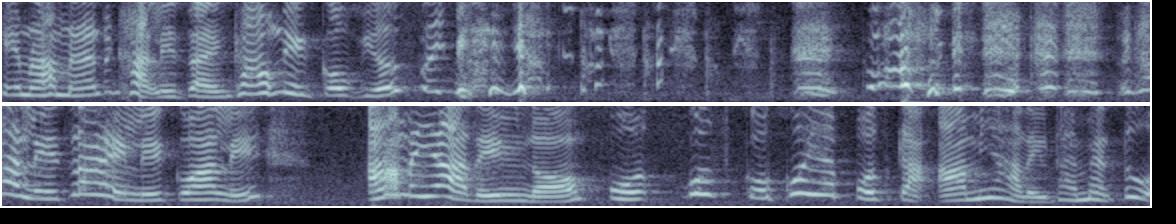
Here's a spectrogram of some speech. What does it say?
ကင်မရာမန်ကတခါလေကျရင်ခေါင်းတွေတွေကုတ်ပြီးတော့စိတ်တွေညက်ကွာတခါလေကြားရင်လေကွာလေအားမရသေးဘူးနော် post ကိုကိုရဲ့ post ကအားမရသေးဘူးဒါပေမဲ့သူ့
